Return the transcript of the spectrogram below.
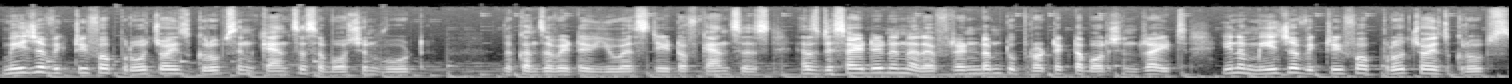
Major victory for pro choice groups in Kansas abortion vote the conservative US state of Kansas has decided in a referendum to protect abortion rights in a major victory for pro choice groups.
